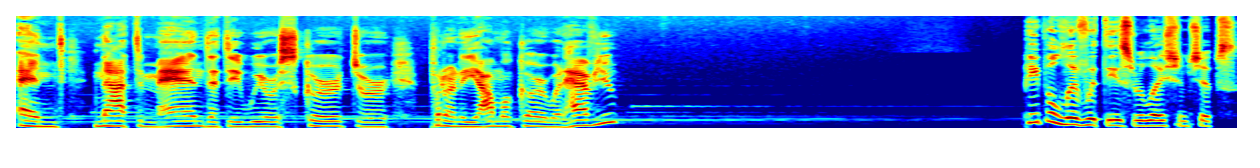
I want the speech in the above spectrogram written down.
and not demand that they wear a skirt or put on a yarmulke or what have you? People live with these relationships.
